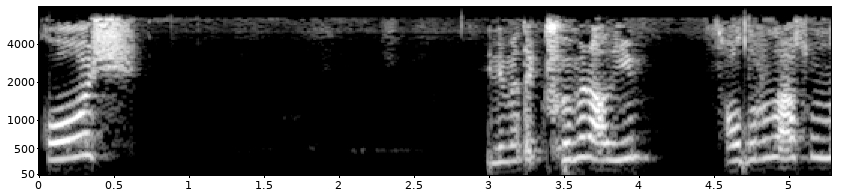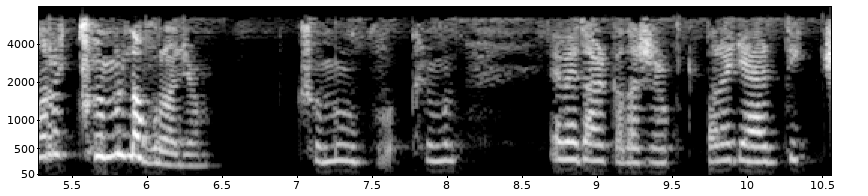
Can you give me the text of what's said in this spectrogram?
Koş. Elime de kömür alayım. Saldırırlarsa onları kömürle vuracağım. Kömür, kömür. Evet arkadaşlar kutuplara geldik.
